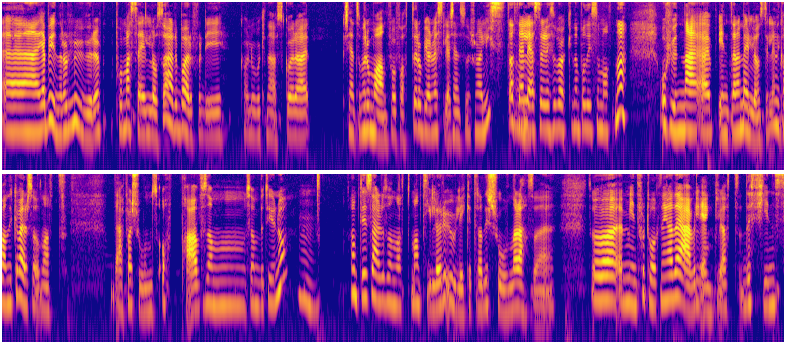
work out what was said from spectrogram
Uh, jeg begynner å lure på meg selv også. Er det bare fordi Karl Ove Knausgård er kjent som romanforfatter, og Bjørn Vestli er kjent som journalist, at jeg mm. leser disse bøkene på disse måtene. Og hun er, inntar en mellomstilling. Det kan ikke være sånn at det er personens opphav som, som betyr noe. Mm. Samtidig så er det sånn at man tilhører ulike tradisjoner, da. Så, så min fortolkning av det er vel egentlig at det fins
